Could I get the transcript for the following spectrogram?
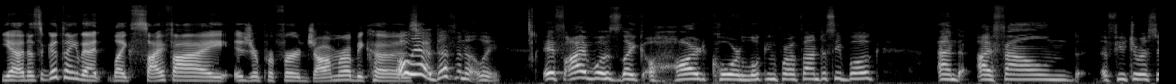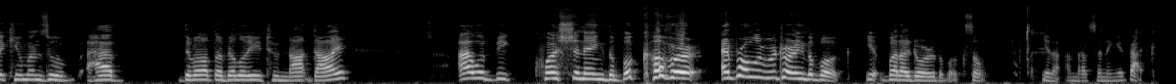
Yeah, and it's a good thing that like sci-fi is your preferred genre because Oh yeah, definitely. If I was like a hardcore looking for a fantasy book and I found futuristic humans who have developed the ability to not die, I would be questioning the book cover and probably returning the book. Yeah, but I adore the book, so you know, I'm not sending it back.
